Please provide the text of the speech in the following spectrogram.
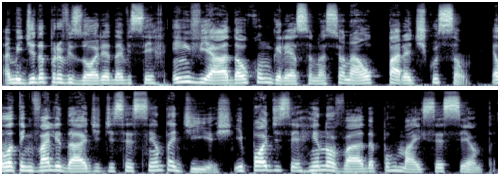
a medida provisória deve ser enviada ao Congresso Nacional para discussão. Ela tem validade de 60 dias e pode ser renovada por mais 60.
